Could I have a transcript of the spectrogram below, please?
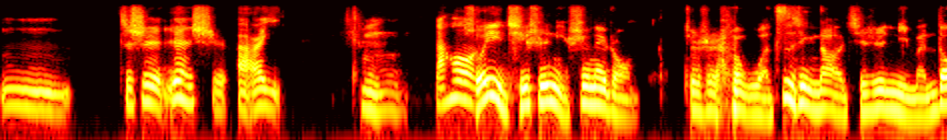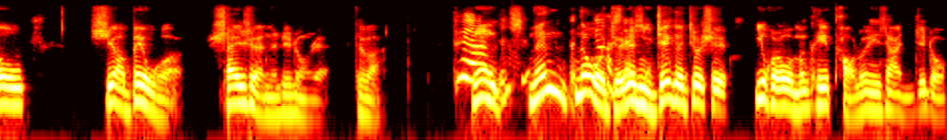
嗯，只是认识而已。嗯嗯。然后，所以其实你是那种，就是 我自信到其实你们都需要被我筛选的这种人，对吧？对啊。那那那我觉得你这个就是一会儿我们可以讨论一下你这种。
